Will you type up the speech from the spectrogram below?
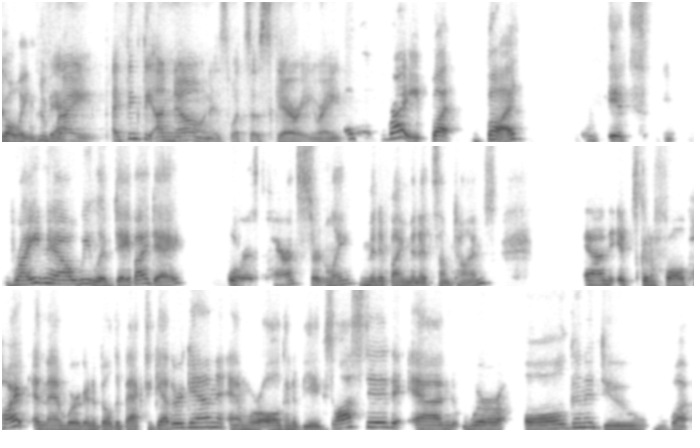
going back? Right. I think the unknown is what's so scary, right? Right. But, but it's right now we live day by day, or as parents, certainly minute by minute sometimes. And it's going to fall apart, and then we're going to build it back together again, and we're all going to be exhausted, and we're all going to do what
